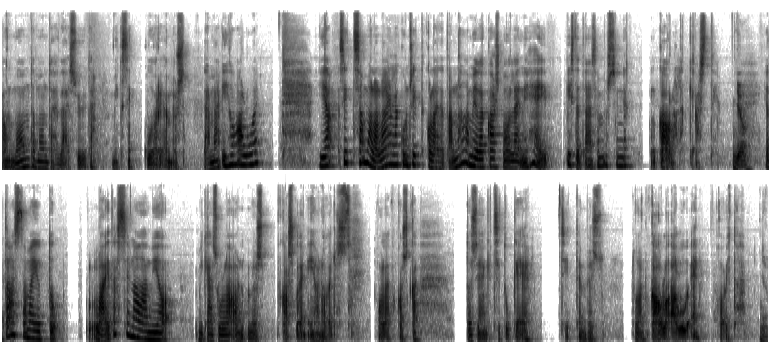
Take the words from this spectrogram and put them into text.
on monta monta hyvää syytä, miksi kuoria myös tämä ihoalue. Ja sitten samalla lailla, kun sitten kun laitetaan naamiota kasvoille, niin hei, pistetään se myös sinne kaulallekin asti. Joo, Ja taas sama juttu, laita se naamio, mikä sulla on myös kasvojen ihonhoidossa oleva, koska tosiaankin se tukee sitten myös tuon kaula-alueen hoitoa. joo.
